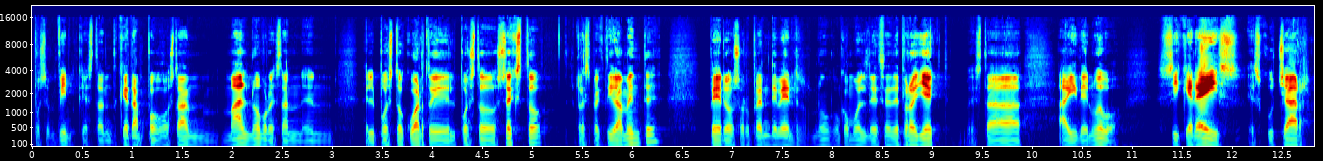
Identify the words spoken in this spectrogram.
pues en fin, que, están, que tampoco están mal, ¿no? Porque están en el puesto cuarto y el puesto sexto, respectivamente, pero sorprende ver, ¿no? Cómo el de CD Projekt está ahí de nuevo. Si queréis escuchar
